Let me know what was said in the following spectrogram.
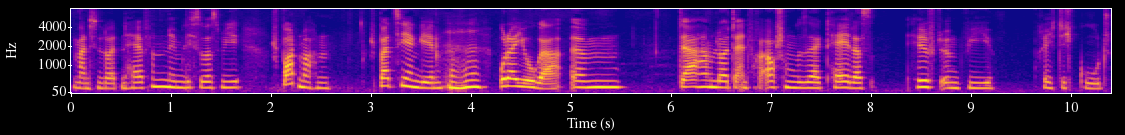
manchen Leuten helfen, nämlich sowas wie Sport machen, spazieren gehen oder Yoga. Ähm, da haben Leute einfach auch schon gesagt, hey, das hilft irgendwie richtig gut.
